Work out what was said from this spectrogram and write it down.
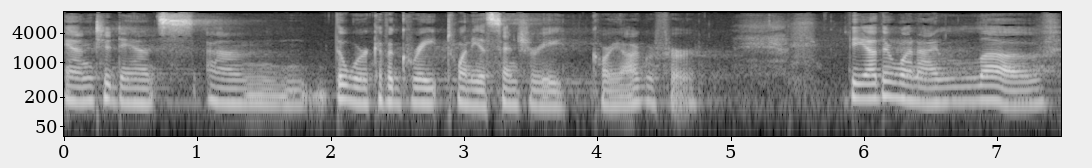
and to dance um, the work of a great 20th century choreographer. The other one I love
